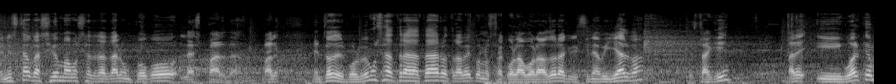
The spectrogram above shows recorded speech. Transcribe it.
En esta ocasión vamos a tratar un poco la espalda, ¿vale? Entonces volvemos a tratar otra vez con nuestra colaboradora Cristina Villalba, que está aquí, ¿vale? igual que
